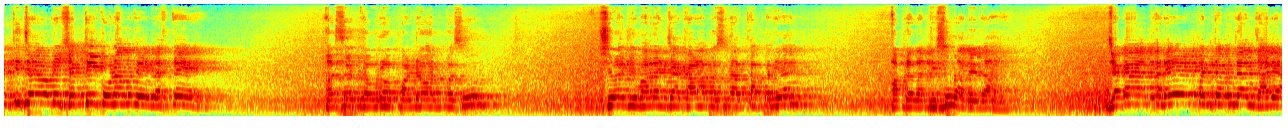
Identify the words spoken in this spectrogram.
तिच्या एवढी शक्ती कोणामध्ये नसते? असं कौरव पांडवांपासून शिवाजी महाराजांच्या काळापासून आतापर्यंत आपल्याला दिसून आलेलं आहे. जगात अनेक पंतप्रधान झाल्या.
